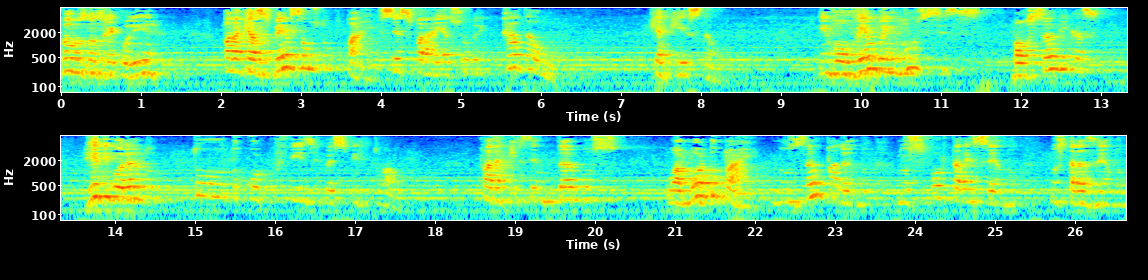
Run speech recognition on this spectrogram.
vamos nos recolher para que as bênçãos do Pai se espraiam sobre cada um que aqui estão, envolvendo em luzes balsâmicas, revigorando todo o corpo físico e espiritual, para que sentamos o amor do Pai nos amparando, nos fortalecendo, nos trazendo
